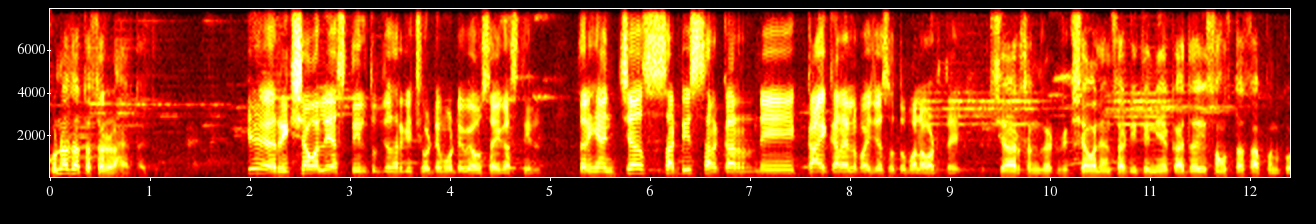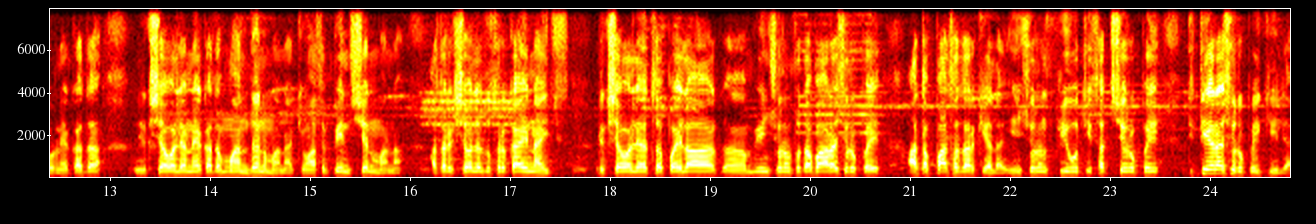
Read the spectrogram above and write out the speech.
कुणाचा आता सरळ आहे आता हे रिक्षावाले असतील तुमच्यासारखे छोटे मोठे व्यावसायिक असतील तर ह्यांच्यासाठी सरकारने काय करायला पाहिजे असं तुम्हाला वाटतंय? रिक्षा संघट रिक्षावाल्यांसाठी त्यांनी एखादा संस्था स्थापन करून एखादा रिक्षावाल्यांना एखादं मानधन म्हणा किंवा असं पेन्शन म्हणा आता रिक्षावाल्या दुसरं काही नाहीच. रिक्षावाल्याचं पहिला इन्शुरन्स होता बाराशे रुपये आता पाच हजार केला. इन्शुरन्स फी होती सातशे रुपये ती तेराशे रुपये केल्या.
